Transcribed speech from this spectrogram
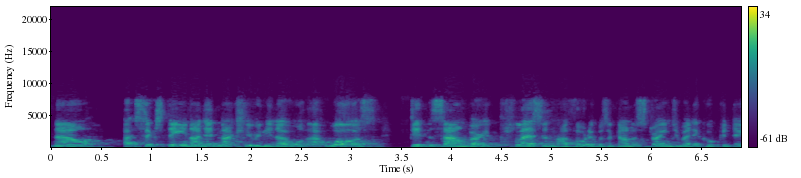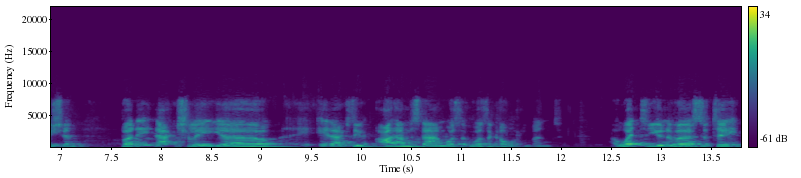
Now, at 16, I didn't actually really know what that was. Didn't sound very pleasant. I thought it was a kind of strange medical condition, but it actually, uh, it actually, I understand, was, was a compliment. I went to university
